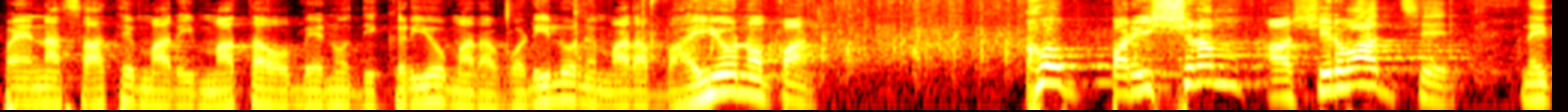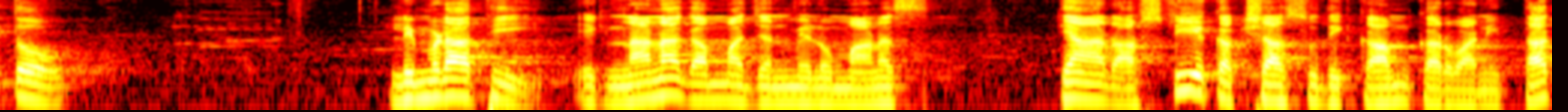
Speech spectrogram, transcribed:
પણ એના સાથે મારી માતાઓ, બહેનો, દીકરીઓ, મારા વડીલો ને મારા ભાઈઓનો પણ ખૂબ પરિશ્રમ આશીર્વાદ છે. નહીં તો લીમડાથી એક નાના ગામમાં જન્મેલો માણસ ત્યાં રાષ્ટ્રીય કક્ષા સુધી કામ કરવાની તક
